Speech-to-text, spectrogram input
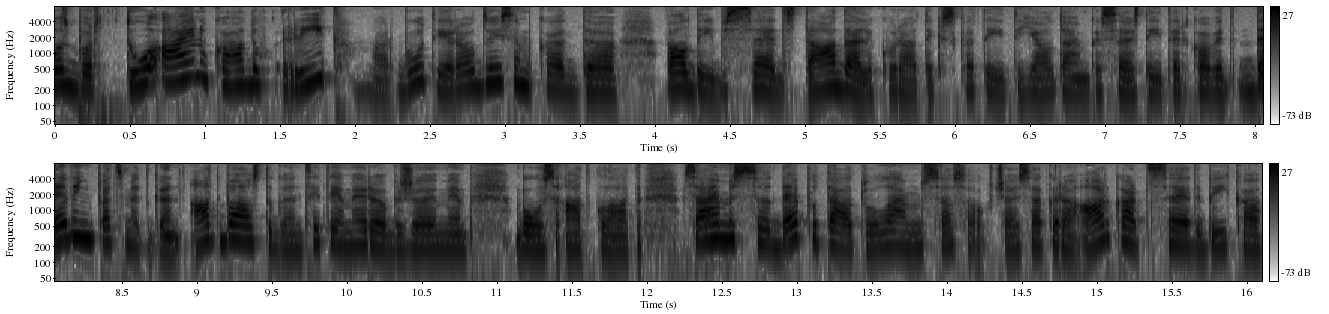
uzburt to ainu, kādu rīt varbūt ieraudzīsim, kad uh, valdības sēdes tā daļa, kurā tiks skatīti jautājumi, kas saistīti saistīta ar Covid-19, gan atbalstu, gan citiem ierobežojumiem būs atklāta. Saimas deputātu lēmums sasaukt šai sakarā ārkārtas sēde bija kā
